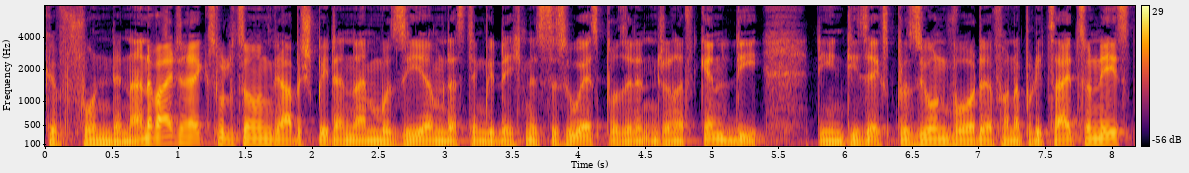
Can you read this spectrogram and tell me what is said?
gefunden. Eine weitere Explosion gab es später in einem Museum, das dem Gedächtnis des US-Präsidenten John F. Kennedy dient. Diese Explosion wurde von der Polizei zunächst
